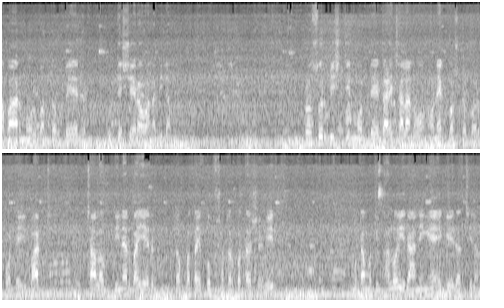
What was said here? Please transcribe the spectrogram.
আবার মূল গন্তব্যের উদ্দেশ্যে রওনা দিলাম। প্রচুর বৃষ্টির মধ্যে গাড়ি চালানো অনেক কষ্টকর বটেই, বাট চালক দিনার বাইয়ের দক্ষতায় খুব সতর্কতার সহিত মোটামুটি ভালোই রানিংয়ে এগিয়ে যাচ্ছিলাম।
